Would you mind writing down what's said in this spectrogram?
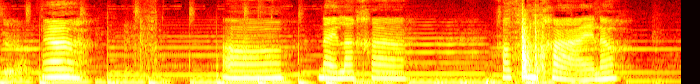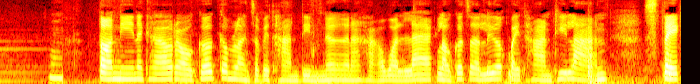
I guess, yeah. อะอ๋อ ไหนราคา เขาคงขายเนาะตอนนี้นะคะเราก็กำลังจะไปทานดินเนอร์นะคะ วันแรกเราก็จะเลือกไปทานที่ร้านสเต็ก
